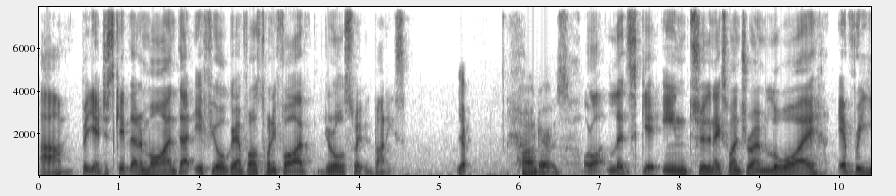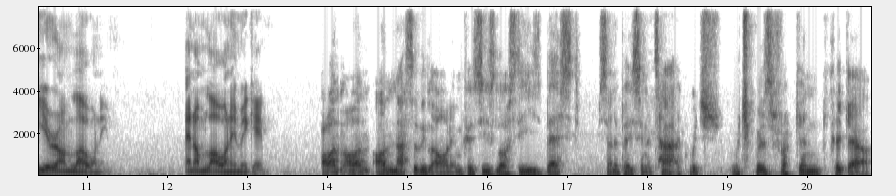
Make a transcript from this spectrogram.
um, but yeah, just keep that in mind. That if your grand finals twenty five, you're all sweet with bunnies. Yep. Hondos. All right, let's get into the next one. Jarome Luai. Every year I'm low on him, and I'm low on him again. I'm I'm I'm massively low on him because he's lost his best centerpiece in attack, which which was fucking Kikau.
